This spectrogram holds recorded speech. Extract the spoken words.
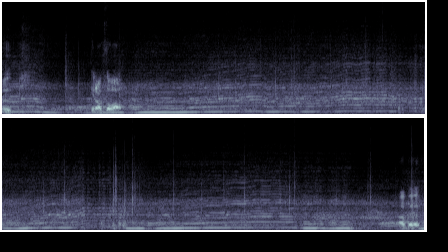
Oops. Get off the wall. My bad.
